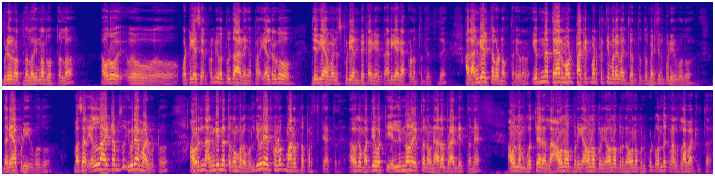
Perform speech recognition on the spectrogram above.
ಬಿಡುವಿನ ಹೊತ್ತಿನಲ್ಲೋ ಇನ್ನೊಂದು ಹೊತ್ತಲ್ಲೋ, ಅವರು ಒಟ್ಟಿಗೆ ಸೇರಿಕೊಂಡು ಇವತ್ತು ಉದಾಹರಣೆಗಪ್ಪ, ಎಲ್ರಿಗೂ ಜೀರಿಗೆ ಮೆಣಸು ಪುಡಿ ಅಂತ ಬೇಕಾಗಿ ಅಡುಗೆಗೆ ಹಾಕೊಳ್ಳೋಂಥದ್ದು ಇರ್ತದೆ. ಅದು ಅಂಗಡಿಯಲ್ಲಿ ತೊಗೊಂಡು ಹೋಗ್ತಾರೆ ಇವರು. ಇದನ್ನ ತಯಾರು ಮಾಡಿ ಪ್ಯಾಕೆಟ್ ಮಾಡಿ ಪ್ರತಿ ಮನೆಗೂ ಹಂಚುವಂಥದ್ದು. ಮೆಣಸಿನ ಪುಡಿ ಇರ್ಬೋದು, ಧನಿಯಾ ಪುಡಿ ಇರ್ಬೋದು, ಮಸಾಲೆ, ಎಲ್ಲ ಐಟಮ್ಸು ಇವರೇ ಮಾಡಿಬಿಟ್ಟು ಅವರಿಂದ ಅಂಗಡಿಯಿಂದ ತೊಗೊಂಬರೋ ಬದಲು ಇವರೇ ಎತ್ಕೊಂಡು ಹೋಗಿ ಮಾರೋಂಥ ಪರಿಸ್ಥಿತಿ ಆಗ್ತದೆ. ಆವಾಗ ಮಧ್ಯವರ್ತಿ ಎಲ್ಲಿಂದನೋ ಇರ್ತಾನೆ, ಅವ್ನು ಯಾರೋ ಬ್ರ್ಯಾಂಡ್ ಇರ್ತಾನೆ. ಅವ್ನು ನಮ್ಗೆ ಗೊತ್ತೇ ಇರಲ್ಲ. ಅವನೊಬ್ಬರಿಗೆ ಅವನೊಬ್ಬನಿಗೆ ಅವನೊಬ್ಬನಿಗೆ ಅವನೊಬ್ಬನ ಕೊಟ್ಟು ಒಂದಕ್ಕೆ ನಾಲ್ಕು ಲಾಭ ಹಾಕಿರ್ತಾರೆ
